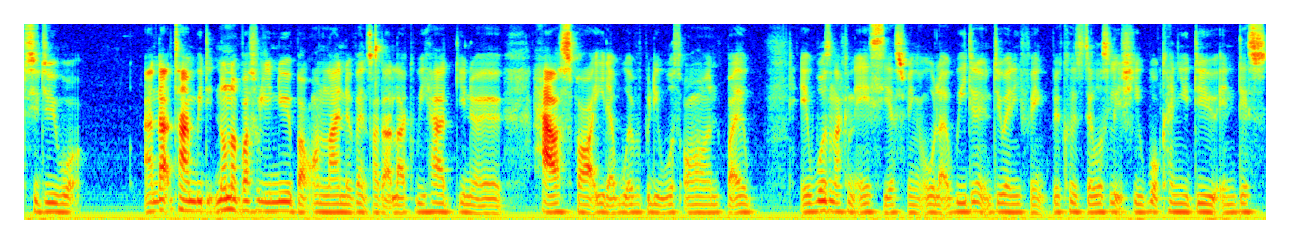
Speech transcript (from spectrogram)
to do what and that time we did none of us really knew about online events like that like we had you know house party that everybody was on but it, it wasn't like an acs thing or like we didn't do anything because there was literally what can you do in this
